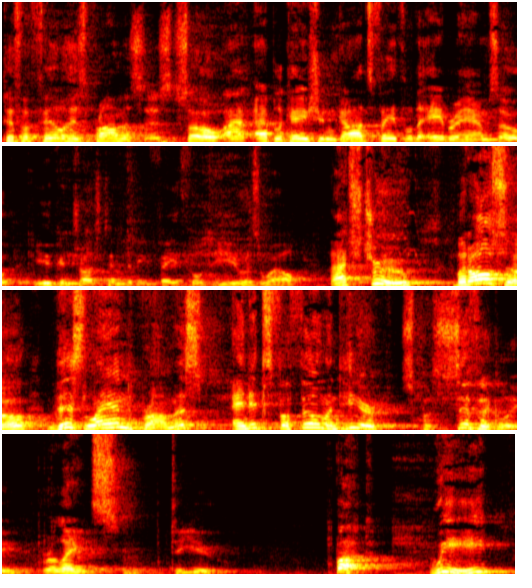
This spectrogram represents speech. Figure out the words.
to fulfill his promises, so application, God's faithful to Abraham, so you can trust him to be faithful to you as well. That's true. But also, this land promise and its fulfillment here specifically relates to you. But we,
